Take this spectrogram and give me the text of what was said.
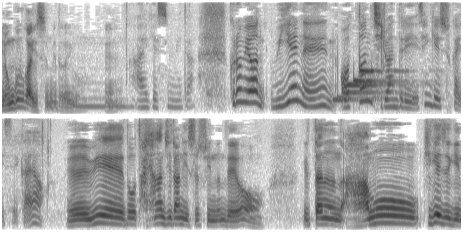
연구가 있습니다. 그리고 예. 음, 알겠습니다. 그러면 위에는 어떤 질환들이 생길 수가 있을까요? 예, 위에도 다양한 질환이 있을 수 있는데요. 일단은 아무 기계적인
